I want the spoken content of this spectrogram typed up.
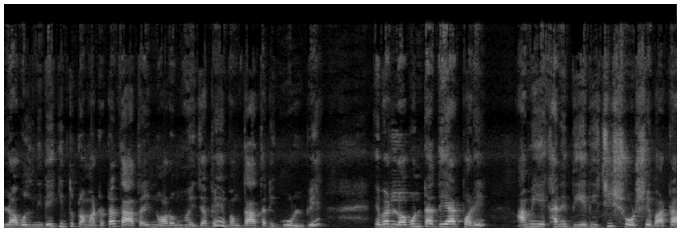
লবণ নিলেই কিন্তু টমাটোটা তাড়াতাড়ি নরম হয়ে যাবে এবং তাড়াতাড়ি গলবে। এবার লবণটা দেওয়ার পরে আমি এখানে দিয়ে দিচ্ছি সর্ষে বাটা।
